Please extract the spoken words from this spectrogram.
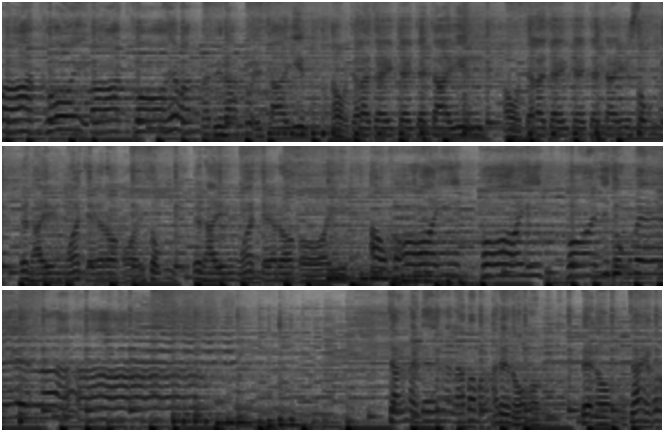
บ้านคอยบ้านขอให้มันอธิษฐานด้วยใจเอาใจละใจใจใจใจเอาใจละใจใจใจใจสงเดินไทยหัวใจรอคอยสงเดินไทยหัวใจรอคอย เอาคอยคอย เดินออกใจคน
